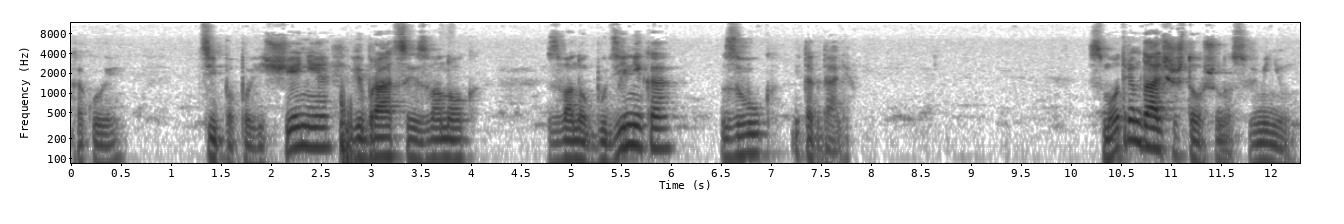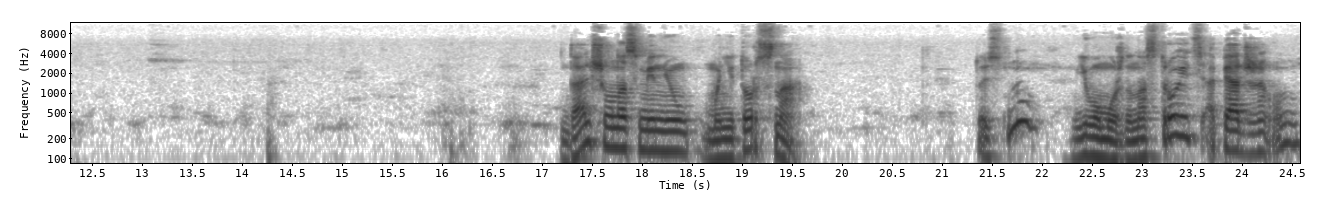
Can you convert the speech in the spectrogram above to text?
какой тип оповещения, вибрации, звонок, звонок будильника, звук и так далее. Смотрим дальше, что у нас в меню. Дальше у нас в меню монитор сна. То есть, ну, его можно настроить, опять же, он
